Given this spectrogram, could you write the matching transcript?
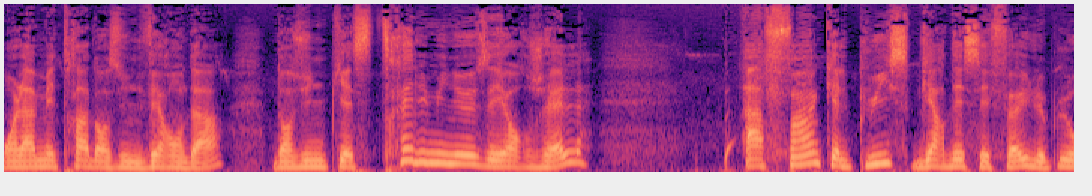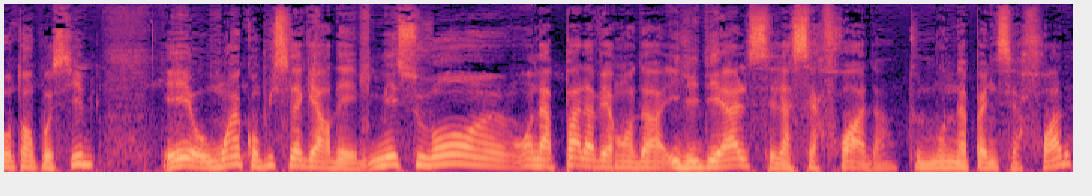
on la mettra dans une véranda, dans une pièce très lumineuse et hors gel, afin qu'elle puisse garder ses feuilles le plus longtemps possible et au moins qu'on puisse la garder. Mais souvent, euh, on n'a pas la véranda. L'idéal, c'est la serre froide. Hein. Tout le monde n'a pas une serre froide.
